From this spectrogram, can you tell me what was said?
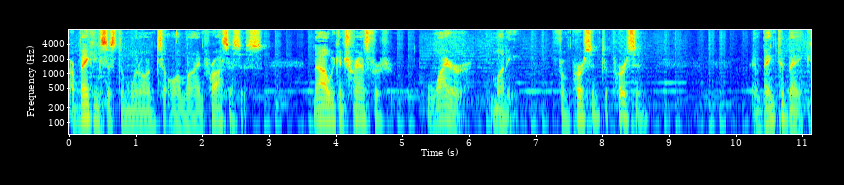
our banking system went on to online processes. Now we can transfer wire money from person to person and bank to bank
